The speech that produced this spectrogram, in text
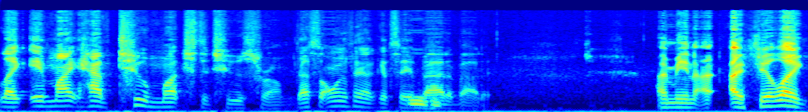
Like, it might have too much to choose from. That's the only thing I could say Mhm. bad about it. I mean, I, I feel like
